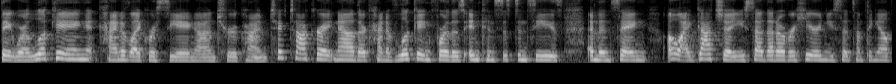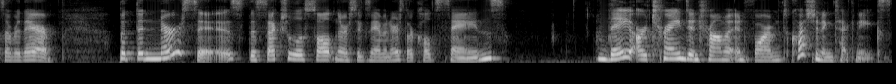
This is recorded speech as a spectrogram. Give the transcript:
They were looking, kind of like we're seeing on true crime TikTok right now. They're kind of looking for those inconsistencies and then saying, Oh, I gotcha. You said that over here and you said something else over there. But the nurses, the sexual assault nurse examiners, they're called SANEs, they are trained in trauma informed questioning techniques.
